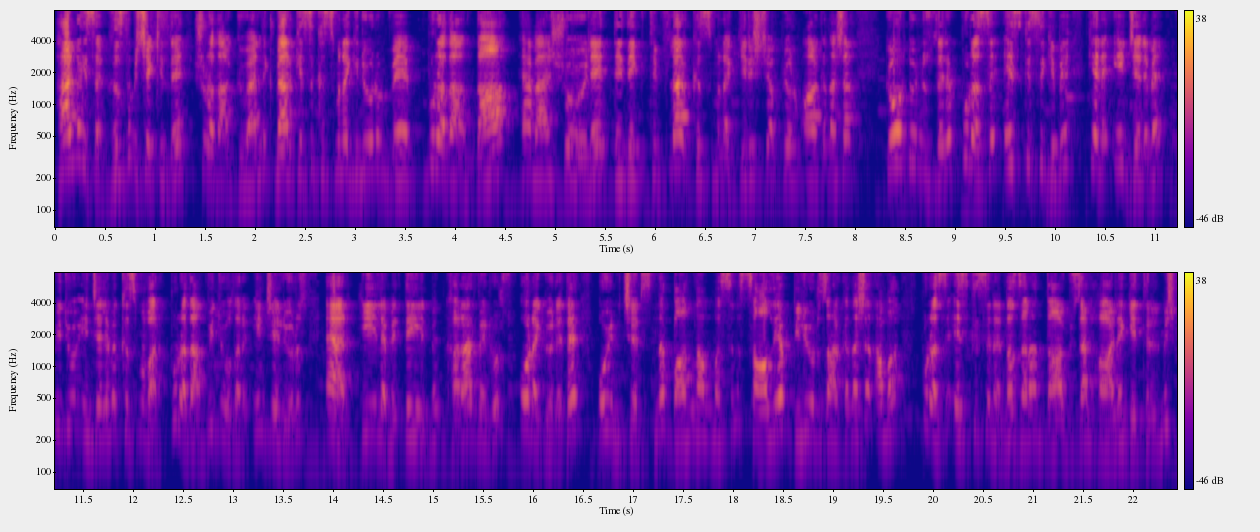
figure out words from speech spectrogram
Her neyse hızlı bir şekilde şuradan güvenlik merkezi kısmına giriyorum ve buradan da hemen şöyle dedektifler kısmına giriş yapıyorum arkadaşlar. Gördüğünüz üzere burası eskisi gibi gene inceleme, video inceleme kısmı var. Buradan videoları inceliyoruz. Eğer hile mi değil mi karar veriyoruz. Ona göre de oyun içerisinde banlanmasını sağlayabiliyoruz arkadaşlar. Ama burası eskisine nazaran daha güzel hale getirilmiş.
